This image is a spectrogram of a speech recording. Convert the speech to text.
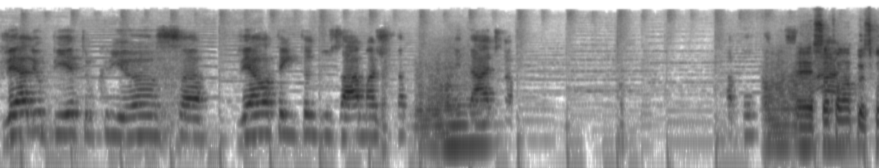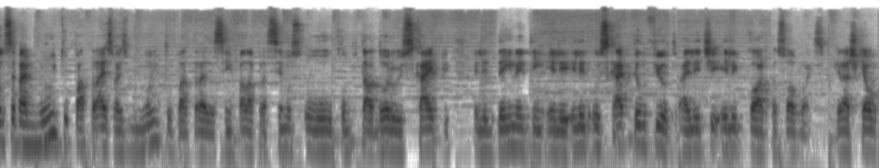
Ver ali o Pietro criança, ver ela tentando usar a magia da comunidade na é, só falar uma coisa, quando você vai muito para trás, mas muito para trás, assim, falar para cima, o computador, o Skype, ele tem, ele tem ele, ele, o Skype tem um filtro, aí ele, te, ele corta a sua voz, porque ele acha que é, o,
